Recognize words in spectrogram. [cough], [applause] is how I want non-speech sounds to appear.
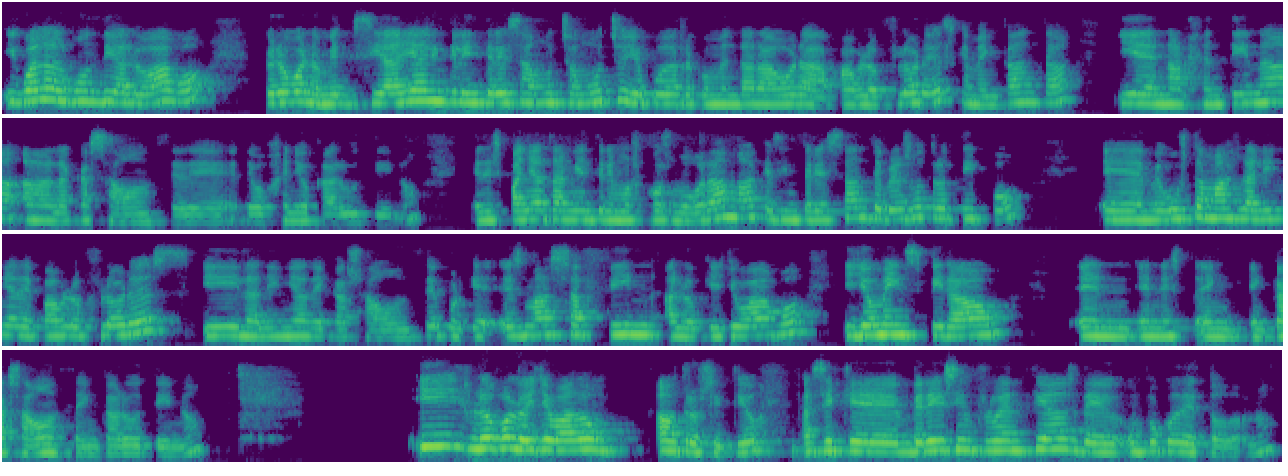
igual algún día lo hago, pero bueno, si hay alguien que le interesa mucho, mucho, yo puedo recomendar ahora a Pablo Flores, que me encanta, y en Argentina a la Casa 11 de, Eugenio Caruti. ¿no? En España también tenemos Cosmograma, que es interesante, pero es otro tipo. Eh, me gusta más la línea de Pablo Flores y la línea de Casa 11, porque es más afín a lo que yo hago y yo me he inspirado en, Casa 11, en Caruti, ¿no? Y luego lo he llevado a otro sitio, así que veréis influencias de un poco de todo, ¿no?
